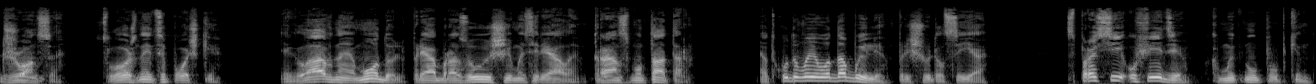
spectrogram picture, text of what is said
Джонса. Сложные цепочки. И главное, модуль, преобразующий материалы. Трансмутатор». «Откуда вы его добыли?» — прищурился я. «Спроси у Феди», — хмыкнул Пупкин.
